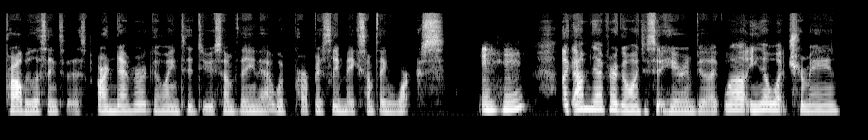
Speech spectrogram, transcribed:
probably listening to this are never going to do something that would purposely make something worse. Mhm. Like, I'm never going to sit here and be like, "Well, you know what, Tremaine?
